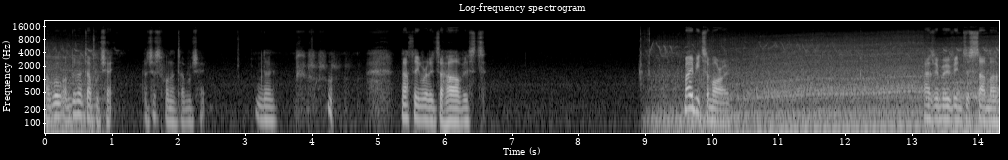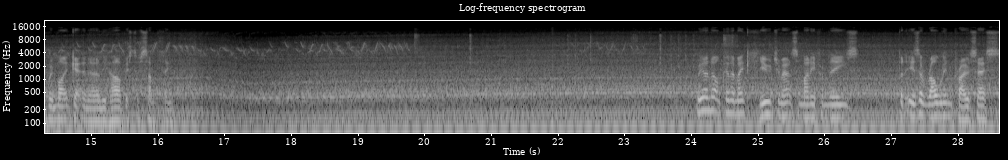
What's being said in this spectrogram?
I will. I'm going to double check. I just want to double check. No, nothing ready to harvest. Maybe tomorrow. As we move into summer, we might get an early harvest of something. We are not going to make huge amounts of money from these, but it is a rolling process.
